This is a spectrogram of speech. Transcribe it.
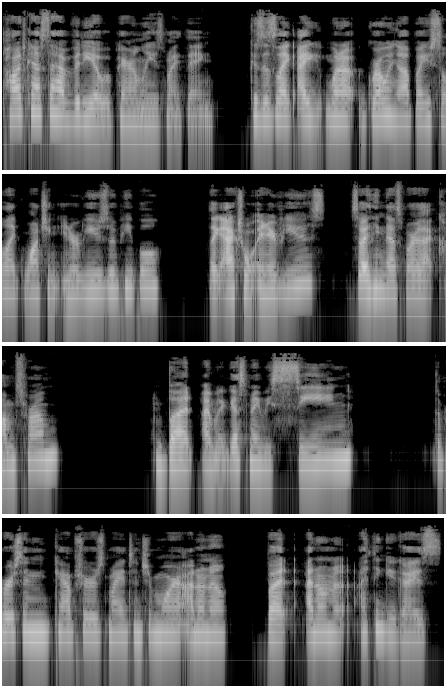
podcasts that have video apparently is my thing because it's like I when I growing up, I used to like watching interviews with people, like actual interviews. So I think that's where that comes from. But I guess maybe seeing the person captures my attention more. I don't know. but I don't know. I think you guys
